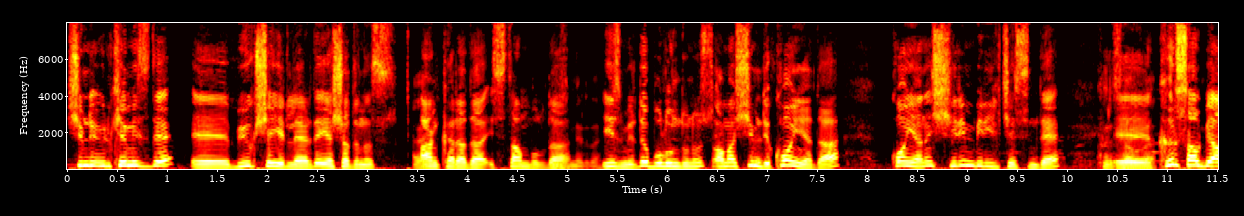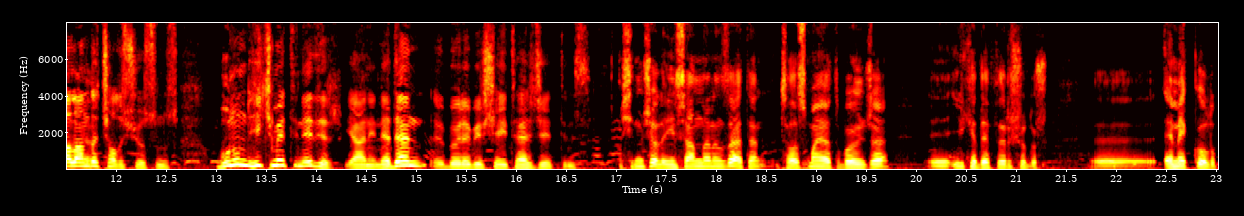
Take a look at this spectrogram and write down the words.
Şimdi ülkemizde e, büyük şehirlerde yaşadınız. Evet. Ankara'da, İstanbul'da, İzmir'de. İzmir'de bulundunuz. Evet, Ama şimdi evet. Konya'da, Konya'nın Şirin bir ilçesinde Kırsalda. e, kırsal bir alanda Evet. çalışıyorsunuz. Bunun hikmeti nedir? Yani neden e, böyle bir şeyi tercih ettiniz? Şimdi şöyle insanların zaten çalışma hayatı boyunca e, ilk hedefleri şudur. E, emekli olup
